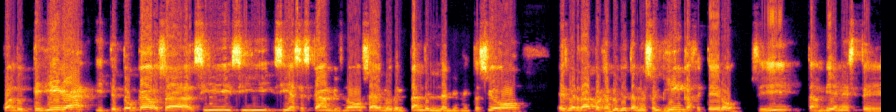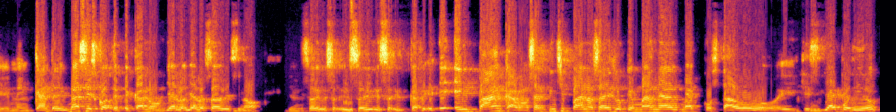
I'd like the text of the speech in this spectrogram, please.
cuando te llega y te toca, o sea, sí, sí, sí haces cambios, ¿no? O sea, lo del plan de la alimentación, es verdad, por ejemplo, yo también soy bien cafetero, ¿sí? También este, me encanta, más si es coatepecano, ya lo, ya lo sabes, ¿no? Soy, soy, soy, café. E, e, el pan, cabrón, o sea, el pinche pan, o sea, es lo que más me ha, me ha costado, eh, que ya he podido,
